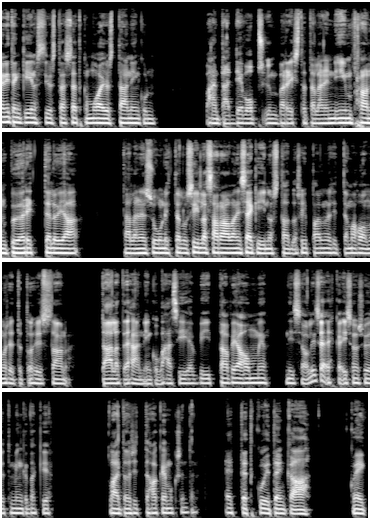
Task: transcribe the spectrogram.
eniten kiinnosti just tässä, että kun mua just tämä niin kuin, vähän tämä DevOps-ympäristö, tällainen infran pyörittely ja tällainen suunnittelu sillä saralla, niin se kiinnostaa tosi paljon. Sitten mä huomasin, että tosissaan täällä tehdään niin kuin vähän siihen viittaavia hommia. Niin se oli se ehkä iso syy, että minkä takia laitoin sitten hakemuksen tänne. Et et kuitenkaan, kun ei,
